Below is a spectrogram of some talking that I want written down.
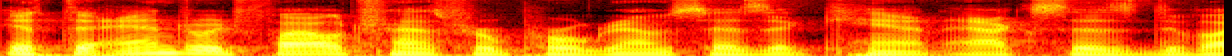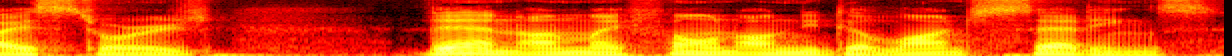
If the Android File Transfer program says it can't access device storage, then on my phone I'll need to launch Settings.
